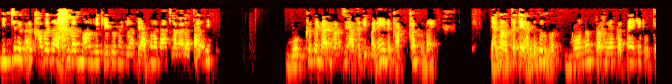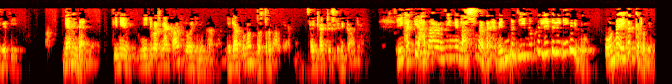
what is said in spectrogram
මෙච්චර කල් කවදාවත් මාළුවෙක් ලෙඩ වුණා කියලා අපේ අම්මලා තාත්තලා කාලේ අතලදී මොකකට හරි මනසේ අත තිබ්බ නේද කක්ක ගොඩයි. යන අතට යන්න දුන්නොත් මොන ප්‍රශ්නයක්වත් නැහැ ඒකට උත්තරේ තියෙනවා. දැන් දැන් ඉතින් මේක ප්‍රශ්නයක් ආවත් ලෝකෙ ගන්න. ඒකට වුණොත් දොස්තර කාර්යය. සයිකියාට්‍රිස්ට් කෙනෙක් කාර්යය. ඒ කට්ටිය හදාගෙන තියන්නේ ලස්සනට වෙන්න තියෙනකොට ලෙඩ වෙන එක විතරයි. ඕන්න ඒකත් කරලා දෙන්න.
